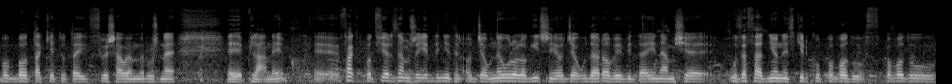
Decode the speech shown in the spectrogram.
bo, bo takie tutaj słyszałem różne e, plany. E, Fakt potwierdzam, że jedynie ten oddział neurologiczny i oddział udarowy wydaje nam się uzasadniony z kilku powodów. Z powodu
